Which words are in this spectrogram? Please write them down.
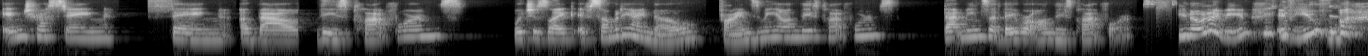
interesting thing about these platforms, which is like if somebody I know finds me on these platforms, that means that they were on these platforms. You know what I mean? If you find,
